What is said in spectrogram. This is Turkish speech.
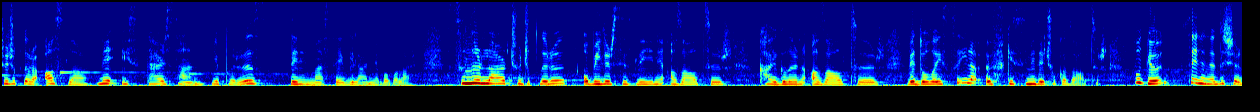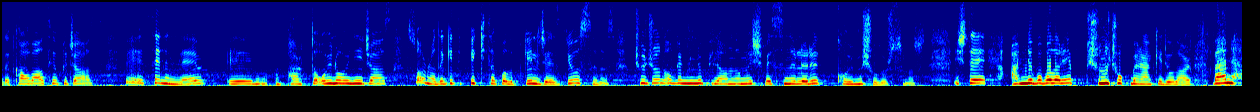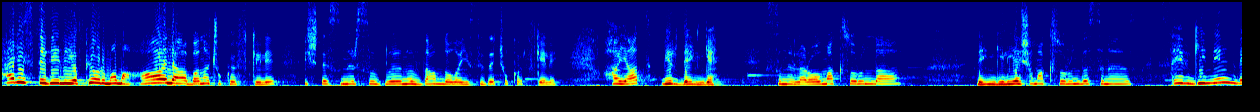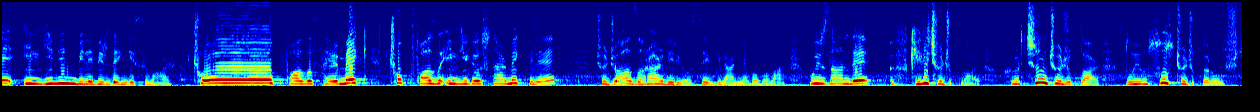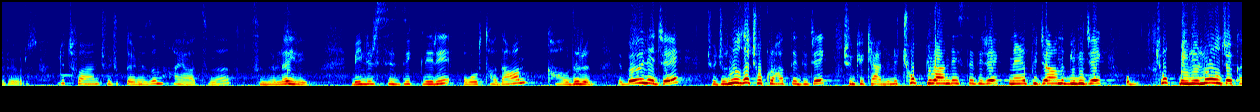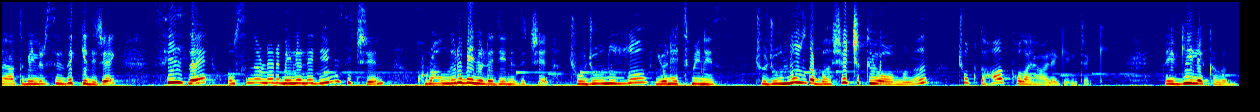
çocuklara asla ne istersen yaparız denilmez sevgili anne babalar. Sınırlar çocukları o belirsizliğini azaltır, kaygılarını azaltır ve dolayısıyla öfkesini de çok azaltır. Bugün seninle dışarıda kahvaltı yapacağız ve seninle e, parkta oyun oynayacağız. Sonra da gidip bir kitap alıp geleceğiz diyorsanız çocuğun o gününü planlamış ve sınırları koymuş olursunuz. İşte anne babalar hep şunu çok merak ediyorlar. Ben her istediğini yapıyorum ama hala bana çok öfkeli. İşte sınırsızlığınızdan dolayı size çok öfkeli. Hayat bir denge. Sınırlar olmak zorunda. Dengeli yaşamak zorundasınız. Sevginin ve ilginin bile bir dengesi var. Çok fazla sevmek, çok fazla ilgi göstermek bile çocuğa zarar veriyor sevgili anne babalar. Bu yüzden de öfkeli çocuklar, hırçın çocuklar, duyumsuz çocuklar oluşturuyoruz. Lütfen çocuklarınızın hayatını sınırlayın. Belirsizlikleri ortadan kaldırın ve böylece çocuğunuz da çok rahat edecek. Çünkü kendini çok güvende hissedecek, ne yapacağını bilecek. O çok belirli olacak hayatı, belirsizlik gidecek. Siz de o sınırları belirlediğiniz için, kuralları belirlediğiniz için çocuğunuzu yönetmeniz, çocuğunuzla başa çıkıyor olmanız çok daha kolay hale gelecek. Sevgiyle kalın.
